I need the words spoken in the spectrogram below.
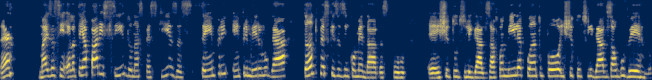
né? Mas assim, ela tem aparecido nas pesquisas sempre em primeiro lugar, tanto pesquisas encomendadas por é, institutos ligados à família, quanto por institutos ligados ao governo.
